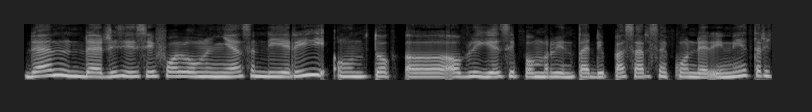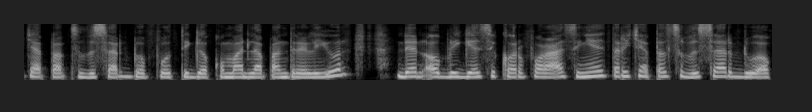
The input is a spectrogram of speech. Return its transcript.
Dan dari sisi volumenya sendiri untuk uh, obligasi pemerintah di pasar sekunder ini tercatat sebesar 23,8 triliun dan obligasi korporasinya tercatat sebesar 2,6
